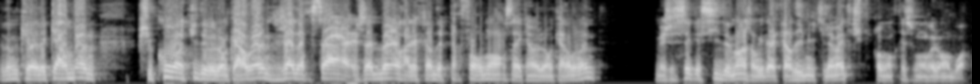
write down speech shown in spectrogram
Donc, euh, le carbone, je suis convaincu des vélos en carbone. J'adore ça. J'adore aller faire des performances avec un vélo en carbone. Mais je sais que si demain j'ai envie d'aller faire 10 000 km, je peux remontrer sur mon vélo en bois.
